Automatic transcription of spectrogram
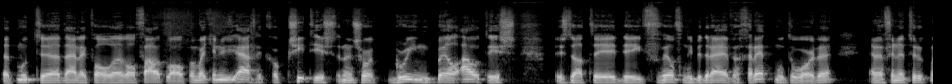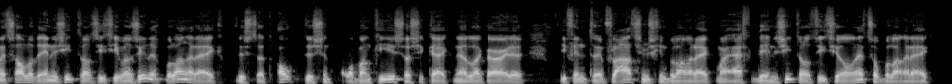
dat moet uh, uiteindelijk wel, uh, wel fout lopen. En wat je nu eigenlijk ook ziet is er een soort green bail-out is. Dus dat uh, die, veel van die bedrijven gered moeten worden. En we vinden natuurlijk met z'n allen de energietransitie waanzinnig belangrijk. Dus dat ook de centrale bankiers, als je kijkt naar Lagarde, die vindt inflatie misschien belangrijk, maar eigenlijk de energietransitie al net zo belangrijk.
